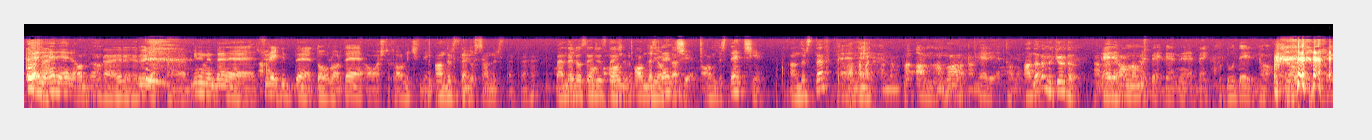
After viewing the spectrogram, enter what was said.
Her her her an- Ha her her. Öyle. Ha, Benim ben e, sürekli e, dağlarda, ağaçlıkların içindeydim. Understand. Biliyorsun. Understand. Hı hı. Ben de Los Angeles'ta yaşadım. New Understand York'ta. şey. Understand şey. Understand? Anlamak, e, anlamak. Ha, anlama. Anlamak, anlamak. Her tamam. Anladın mı Kürdü? Her anlamış be ben ben kurdu değilim ha. ben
